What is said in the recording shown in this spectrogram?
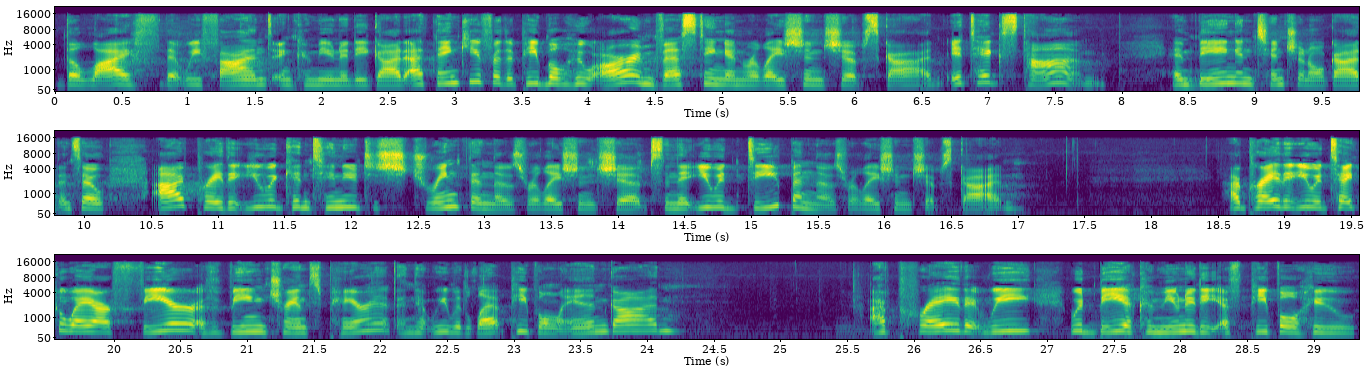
the life that we find in community, God. I thank you for the people who are investing in relationships, God. It takes time and being intentional, God. And so I pray that you would continue to strengthen those relationships and that you would deepen those relationships, God. I pray that you would take away our fear of being transparent and that we would let people in, God. I pray that we would be a community of people who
